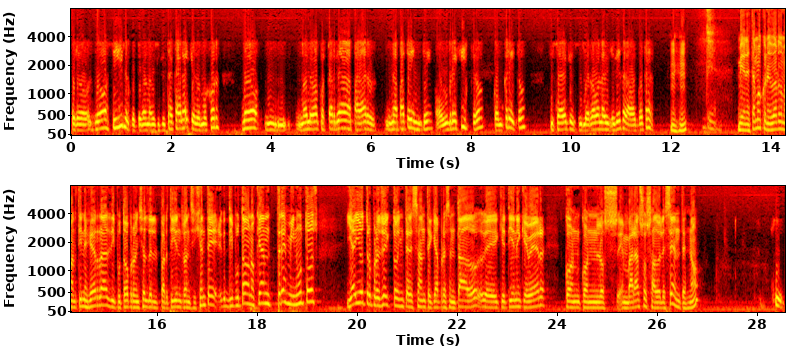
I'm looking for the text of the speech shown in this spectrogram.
Pero no así lo que tenga una bicicleta cara y que a lo mejor no, no le va a costar nada pagar una patente o un registro concreto si sabe que si le roban la bicicleta la va a encontrar. Bien, estamos con Eduardo Martínez Guerra, diputado provincial del Partido Intransigente. Diputado, nos quedan tres minutos Y hay otro proyecto interesante que ha presentado eh, que tiene que ver con, con los embarazos adolescentes, ¿no? Sí,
